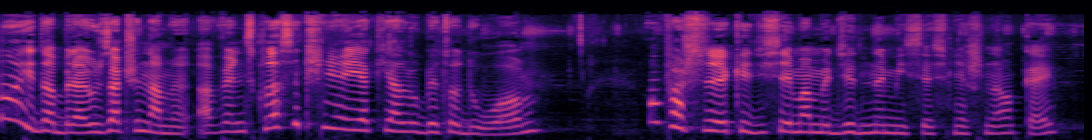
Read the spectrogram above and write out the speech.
No i dobra, już zaczynamy. A więc klasycznie jak ja lubię to duo. O, patrzcie jakie dzisiaj mamy dzienne misje śmieszne, okej. Okay.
